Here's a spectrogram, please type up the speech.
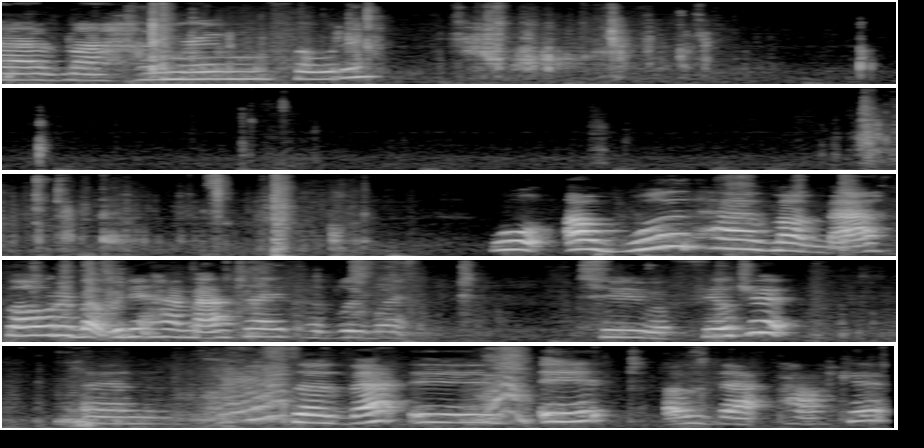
have my homeroom folder. Well, I would have my math folder, but we didn't have math today because we went to a field trip. And so that is it of that pocket.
